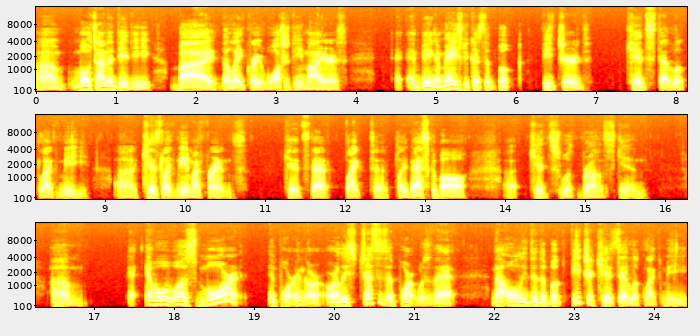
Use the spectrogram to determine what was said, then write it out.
um, Motown Didi* by the late great Walter D. Myers, and being amazed because the book featured kids that looked like me, uh, kids like me and my friends, kids that liked to play basketball, uh, kids with brown skin. Um, and what was more important, or, or at least just as important, was that not only did the book feature kids that looked like me,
